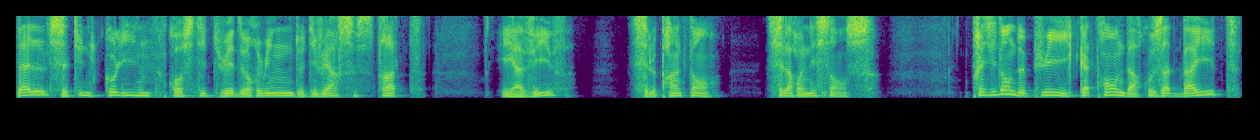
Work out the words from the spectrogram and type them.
Tel, c'est une colline constituée de ruines de diverses strates. Et Aviv, c'est le printemps, c'est la Renaissance. Président depuis quatre ans d'Aruzat Baït,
